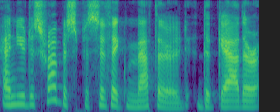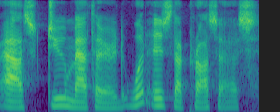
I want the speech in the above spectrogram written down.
and you describe a specific method the gather ask do method what is that process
